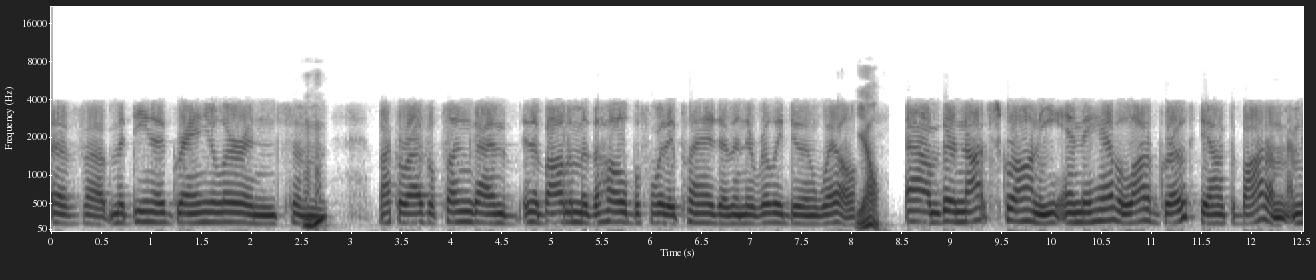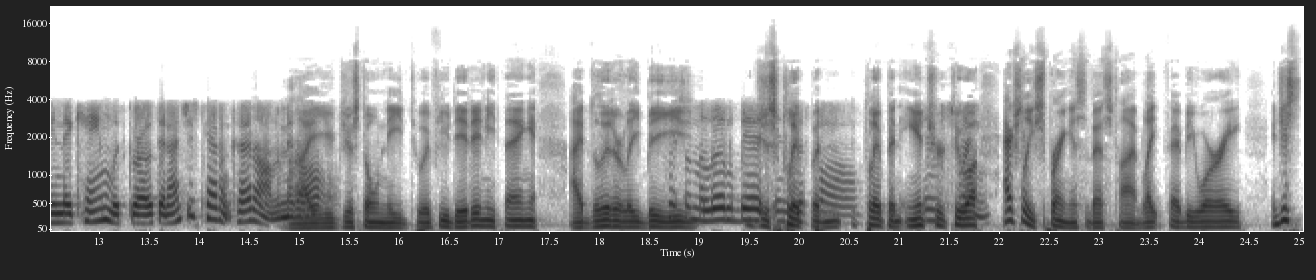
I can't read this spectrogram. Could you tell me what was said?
of uh, Medina granular and some Mm-hmm. mycorrhizal fungi in, in the bottom of the hole before they planted them, and they're really doing well. Yeah. Um, they're not scrawny, and they have a lot of growth down at the bottom. I mean, they came with growth, and I just haven't cut on them at Uh, all. you just don't need to. If you did anything, I'd literally be Clip 'em a little bit just clip an clip an inch In or two off. spring. Actually, spring is the best time, late February, and just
